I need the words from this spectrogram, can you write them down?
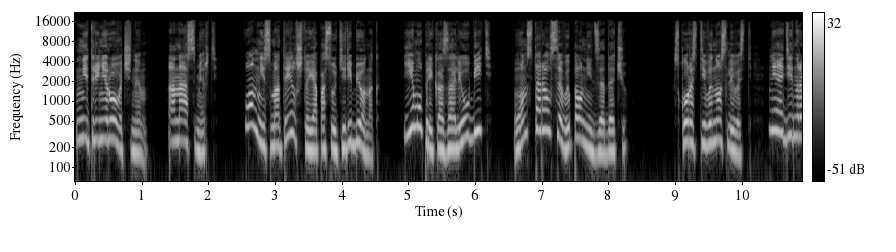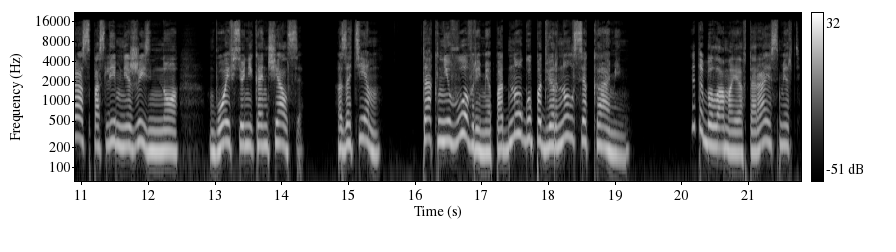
не тренировочным, а насмерть. Он не смотрел, что я, по сути, ребенок. Ему приказали убить, он старался выполнить задачу. Скорость и выносливость не один раз спасли мне жизнь, но бой все не кончался. А затем, так не вовремя, под ногу подвернулся камень. Это была моя вторая смерть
